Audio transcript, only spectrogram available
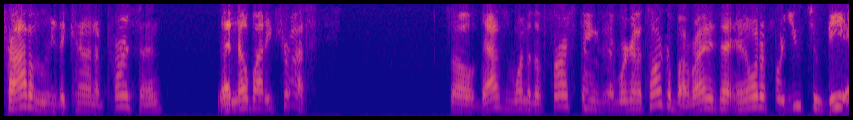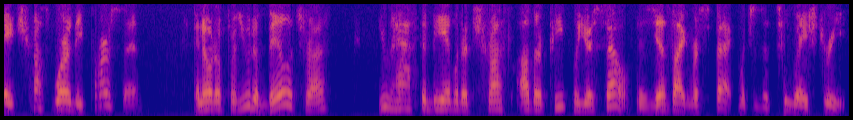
probably the kind of person that nobody trusts. So that's one of the first things that we're going to talk about, right? Is that in order for you to be a trustworthy person, in order for you to build trust, you have to be able to trust other people yourself. It's just like respect, which is a two way street.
